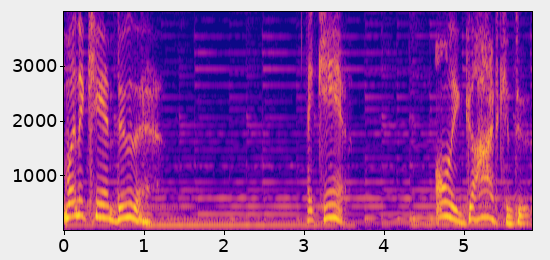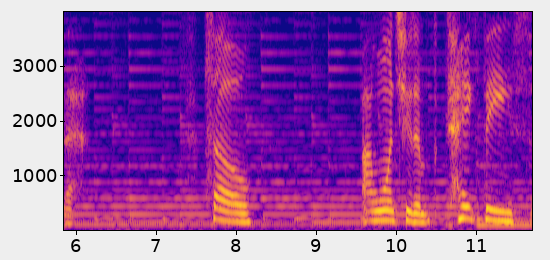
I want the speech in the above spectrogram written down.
Money can't do that. It can't. Only God can do that. So I want you to take these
